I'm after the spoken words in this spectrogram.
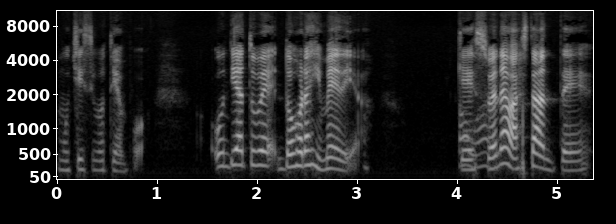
muchísimo tiempo. Un día tuve dos horas y media, que oh, suena bastante,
